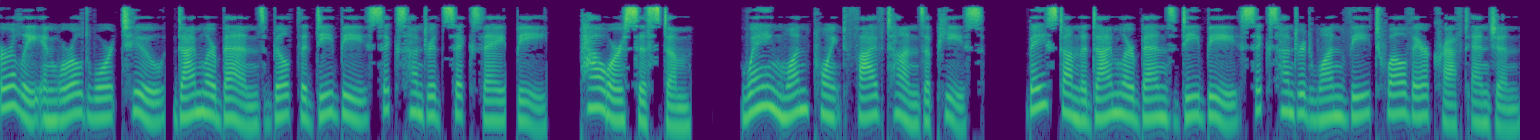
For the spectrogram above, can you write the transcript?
Early in World War II, Daimler-Benz built the DB606A-B power system, weighing 1.5 tons apiece. Based on the Daimler-Benz DB601 V12 aircraft engine.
